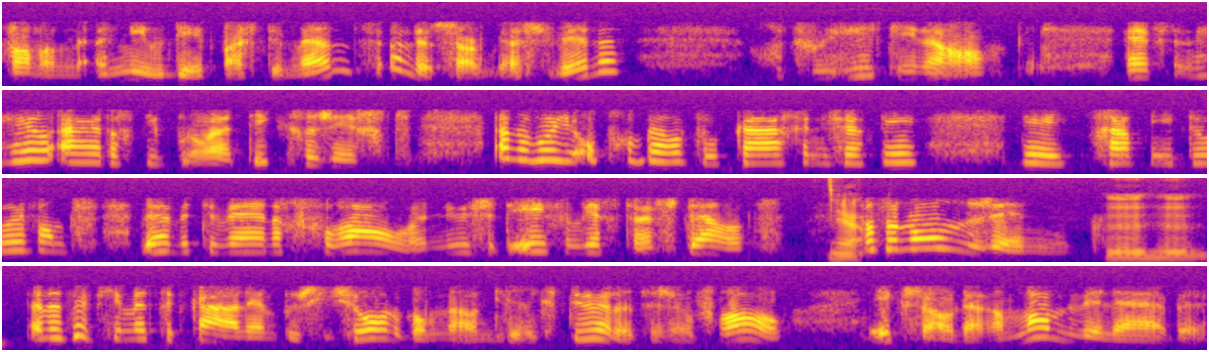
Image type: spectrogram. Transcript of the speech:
van een, nieuw departement. En dat zou ik best willen. God, hoe heet hij nou? Hij heeft een heel aardig diplomatiek gezicht. En dan word je opgebeld door Kaag en die zegt... nee, nee, het gaat niet door, want we hebben te weinig vrouwen. Nu is het evenwicht hersteld. Ja. Wat een onzin. Mm En dat heb je met de KLM precies zo. Komt nou een directeur, dat is een vrouw. Ik zou daar een man willen hebben.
